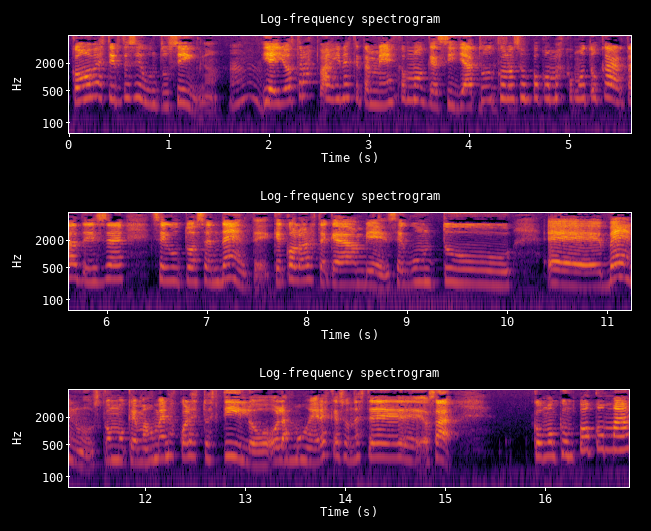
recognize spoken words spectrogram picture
cómo vestirte según tu signo. Ah. Y hay otras páginas que también es como que si ya tú conoces un poco más como tu carta, te dice según tu ascendente, qué colores te quedan bien, según tu eh, Venus, como que más o menos cuál es tu estilo, o las mujeres que son de este, o sea, como que un poco más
